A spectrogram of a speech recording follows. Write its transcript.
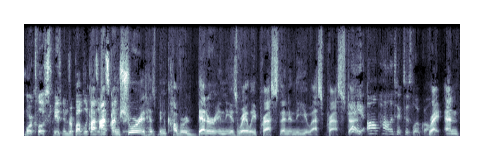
more closely than Republicans in I, this country. I'm sure it has been covered better in the Israeli press than in the U.S. press. Hey, all politics is local. Right, and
